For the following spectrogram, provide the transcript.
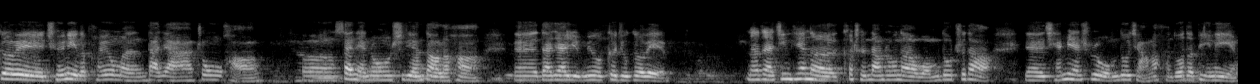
各位群里的朋友们，大家中午好。嗯，三点钟时间到了哈。嗯，大家有没有各就各位？那在今天的课程当中呢，我们都知道，呃，前面是不是我们都讲了很多的病例，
